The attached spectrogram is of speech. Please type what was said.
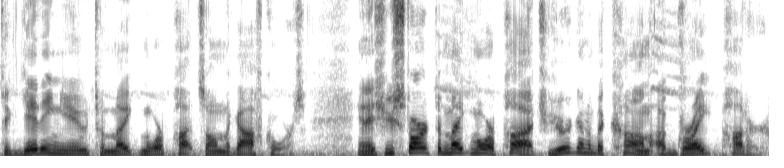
to getting you to make more putts on the golf course. And as you start to make more putts, you're going to become a great putter.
